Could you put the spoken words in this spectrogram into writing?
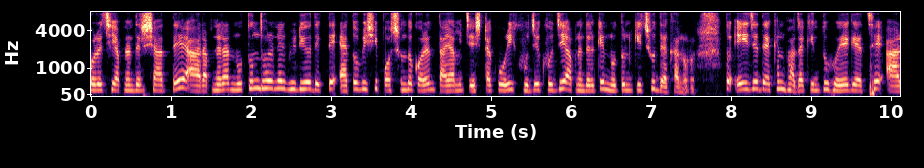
করেছি আপনাদের সাথে। আর আপনারা নতুন ধরনের ভিডিও দেখতে এত বেশি পছন্দ করেন, তাই আমি চেষ্টা করি খুঁজে খুঁজে আপনাদেরকে নতুন কিছু দেখানোর। তো এই যে দেখেন, ভাজা কিন্তু হয়ে গেছে। আর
